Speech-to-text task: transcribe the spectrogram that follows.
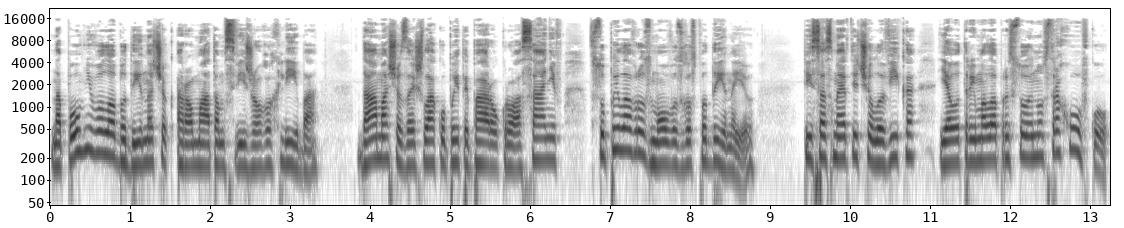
наповнювала будиночок ароматом свіжого хліба. Дама, що зайшла купити пару круасанів, вступила в розмову з господинею. Після смерті чоловіка я отримала пристойну страховку.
